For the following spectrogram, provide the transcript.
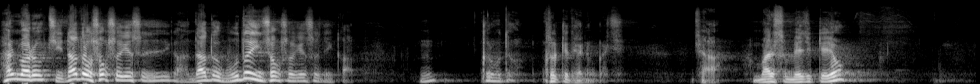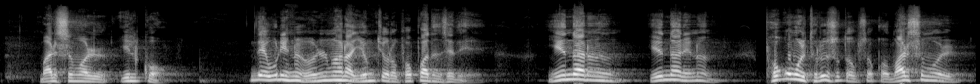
할 말 없지. 나도 속속했으니까. 나도 무더히 속속했으니까. 응? 그러면 또 그렇게 되는 거지. 자, 말씀 맺을게요. 말씀을 읽고. 근데 우리는 얼마나 영적으로 복받은 세대예요. 옛날에는, 옛날에는 복음을 들을 수도 없었고, 말씀을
